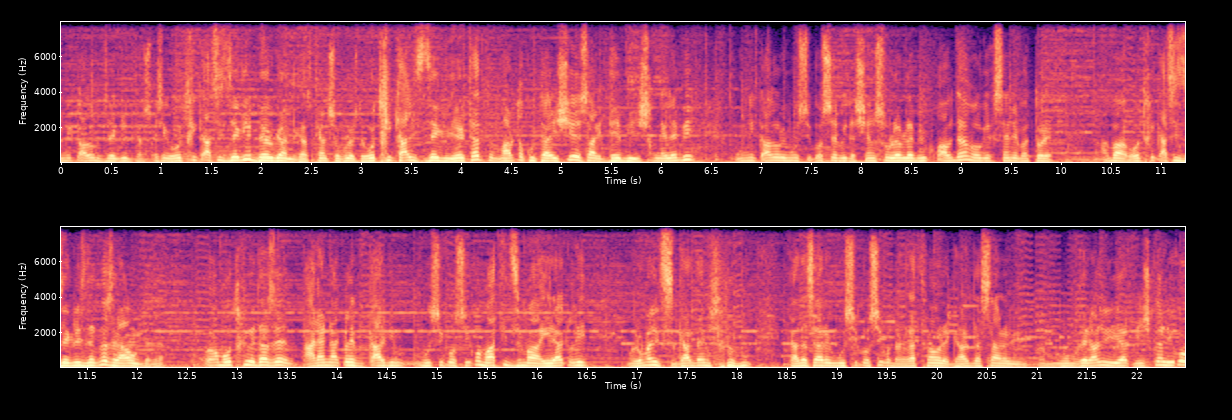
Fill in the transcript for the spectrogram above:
უნიკალური ძეგლი დგას. ესე იგი 4 კაცის ძეგლი ბევრგან დგას თან სოფლოში და 4 ქალის ძეგლი ერთად მარტო ქუთაისში ეს არის დები იშხნელები, უნიკალური მუსიკოსები და შემსრულებლები ყავდა, მოგეხსენებათ, თორე აბა 4 კაცის ძეგლის დგას რა უნდა და ამ 4 ვედაზე არანაკლებ კარგი მუსიკოსი იყო მათი ძმა ირაკლი რომელიც გარდა იმისა რომ გადასარევი მუსიკოსი იყო და რა თქმა უნდა გარდასარევი მომღერალი ირაკლი იშხნელი იყო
